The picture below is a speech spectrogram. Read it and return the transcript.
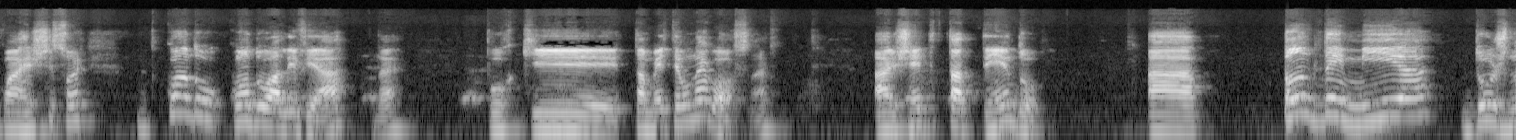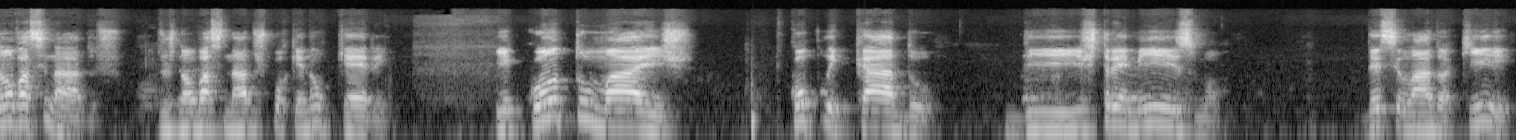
com as restrições. Quando, quando aliviar, né? Porque também tem um negócio, né? A gente está tendo a pandemia dos não vacinados. Dos não vacinados porque não querem. E quanto mais complicado de extremismo desse lado aqui,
